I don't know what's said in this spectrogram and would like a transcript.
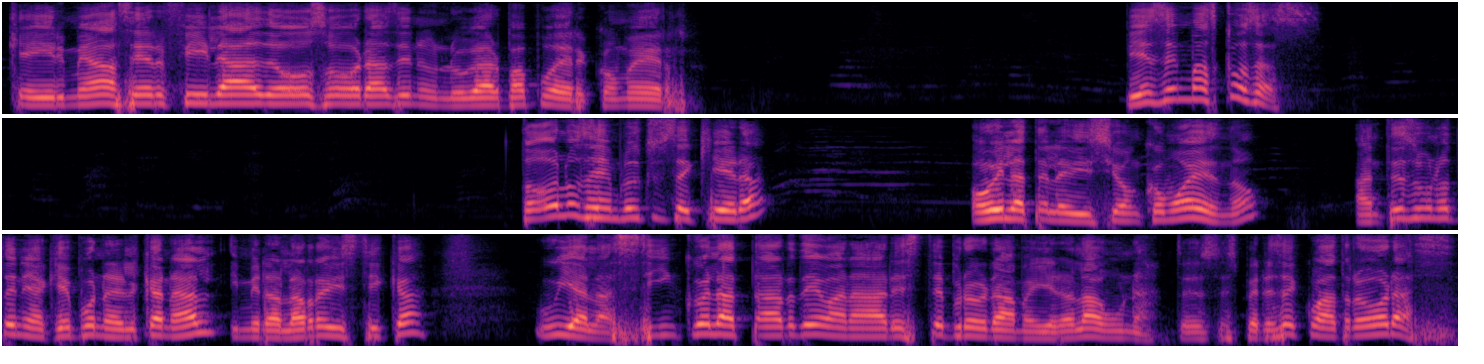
que irme a hacer fila dos horas en un lugar para poder comer. Piensen más cosas. Todos los ejemplos que usted quiera. Hoy la televisión, ¿cómo es, no? Antes uno tenía que poner el canal y mirar la revistica. Uy, a las 5 de la tarde van a dar este programa y era la una. Entonces, espérese cuatro horas.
